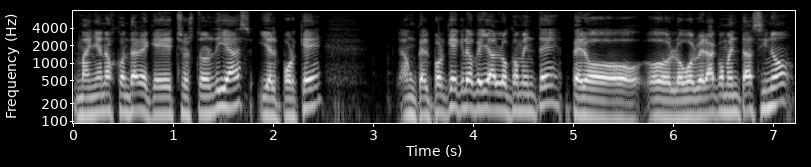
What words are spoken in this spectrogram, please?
mañana os contaré qué he hecho estos días y el por qué, aunque el por qué creo que ya lo comenté, pero lo volveré a comentar si no,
